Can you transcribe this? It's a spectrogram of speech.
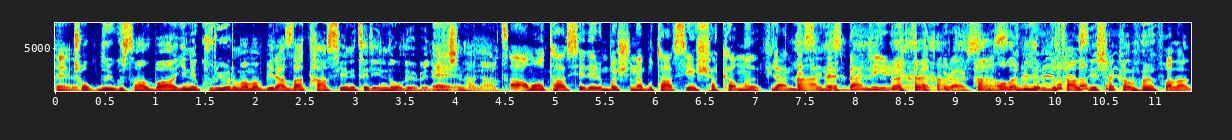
Evet. çok duygusal bağ yine kuruyorum ama biraz daha tavsiye niteliğinde oluyor benim Evet. için hani artık. Ama o tavsiyelerin başına bu tavsiye şaka mı filan Ha, deseniz evet. bence irtibat kurarsınız. Ha olabilir bu tavsiye şaka mı falan.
